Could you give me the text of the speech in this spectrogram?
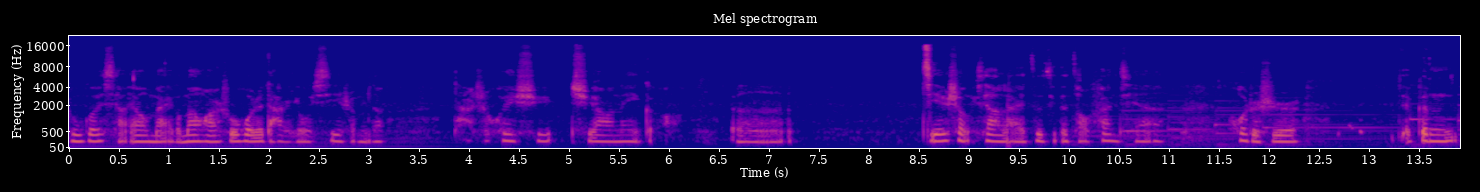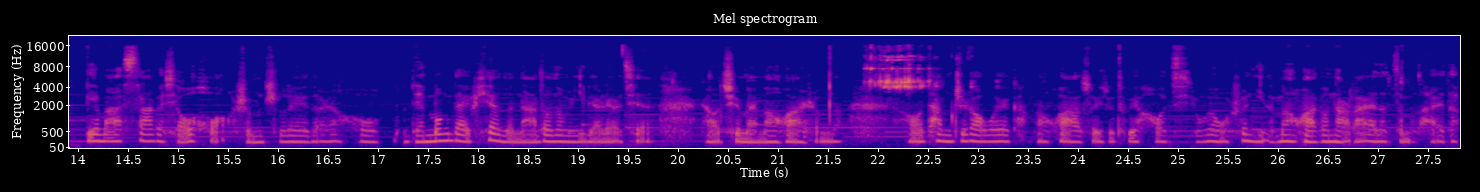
如果想要买个漫画书或者打个游戏什么的，他是会需需要那个，嗯，节省下来自己的早饭钱，或者是。跟爹妈撒个小谎什么之类的，然后连蒙带骗的拿到那么一点点钱，然后去买漫画什么的。然后他们知道我也看漫画，所以就特别好奇，问我说：“你的漫画都哪来的？怎么来的？”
